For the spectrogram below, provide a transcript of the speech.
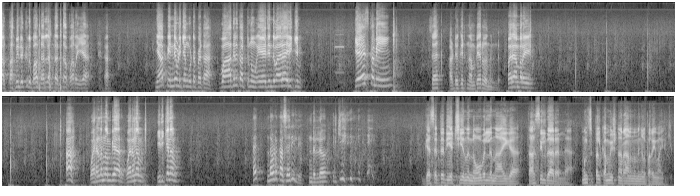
കർത്താവിന്റെ കൃപ എന്നല്ലാണ്ട് എന്താ പറയാ? ഞാൻ പിന്നെ വിളിക്കാൻ കൂട്ടപ്പെട്ട. വാതിൽ തട്ടുന്നു. ഏജന്റുമാരായിരിക്കും. Yes coming sir advocate Nambiar വന്നിട്ടുണ്ട്. വരാൻ പറയേ. ആ വരണം നമ്പ്യാർ വരണം. ഇരിക്കണം. എന്താ അവിടെ കസേരയില്ലേ ഉണ്ടല്ലോ ഇരിക്കി. ഗസറ്റഡ് യക്ഷി എന്ന നോവലിലെ നായിക തഹസീൽദാരല്ല മുനിസിപ്പൽ കമ്മീഷണറാണെന്ന് നിങ്ങൾ പറയുമായിരിക്കും.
